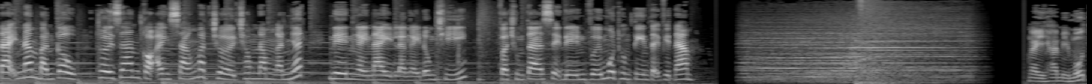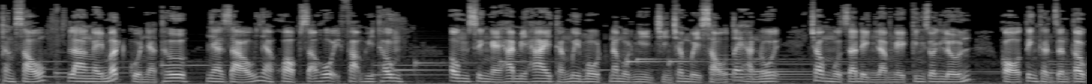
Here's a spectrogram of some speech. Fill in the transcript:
tại Nam bán cầu, thời gian có ánh sáng mặt trời trong năm ngắn nhất nên ngày này là ngày đông chí. Và chúng ta sẽ đến với một thông tin tại Việt Nam. Ngày 21 tháng 6 là ngày mất của nhà thơ, nhà giáo, nhà khoa học xã hội Phạm Huy Thông. Ông sinh ngày 22 tháng 11 năm 1916 tại Hà Nội trong một gia đình làm nghề kinh doanh lớn, có tinh thần dân tộc.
